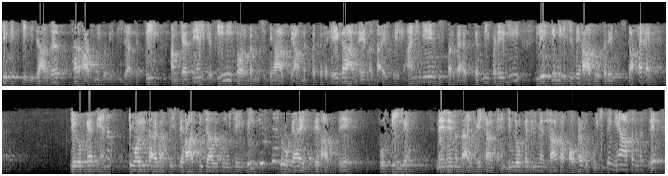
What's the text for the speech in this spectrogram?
کہ اس کی اجازت ہر آدمی کو نہیں دی جا سکتی۔ ہم کہتے ہیں یقینی طور پر اتحاد قیامت تک رہے گا، نئے مسائل پیش آئیں گے، اس پر بحث کرنی پڑے گی، لیکن اجتہاد وہ کرے اس کا اہم ہے۔ جو لوگ کہتے ہیں نا کہ مولوی صاحب اشتہاد کی اجازت ہونی چاہیے بھائی کس نے روکا ہے اشتہاد سے؟ ہوتی ہے۔ نئے نئے مسائل پیش آتے ہیں، جن لوگوں کے دل میں اللہ کا خوف ہے، وہ پوچھتے ہیں آپ مسئلے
